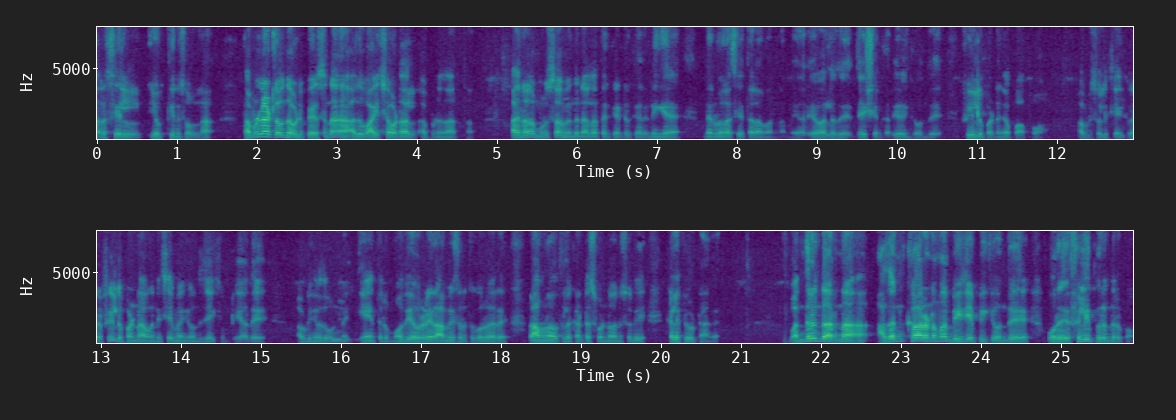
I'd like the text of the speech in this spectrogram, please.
அரசியல் யுக்தின்னு சொல்லலாம். தமிழ்நாட்டில் வந்து அப்படி பேசுனா அது வாய்ச்சாவடால் அப்படின்னு தான் அர்த்தம். அதனால முனுசாமி வந்து நல்லா தான் கேட்டிருக்காரு. நீங்கள் நிர்மலா சீதாராமன் அம்மையாரையோ அல்லது ஜெய்சங்கரையோ இங்கே வந்து ஃபீல்டு பண்ணுங்க பார்ப்போம் அப்படின்னு சொல்லி கேட்குறாரு ஃபீல்டு பண்ணால் அவங்க நிச்சயமாக இங்கே வந்து ஜெயிக்க முடியாது. அப்படிங்கிறது உண்மை. ஏன்? திரு மோடி அவர்களே ராமேஸ்வரத்துக்கு வருவார் ராமநாதத்தில் கண்டெஸ்ட் பண்ணுவார்னு சொல்லி கிளப்பி விட்டாங்க. வந்திருந்தாருன்னா அதன் காரணமாக பிஜேபிக்கு வந்து ஒரு ஃபிலிப் இருந்திருக்கும்.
